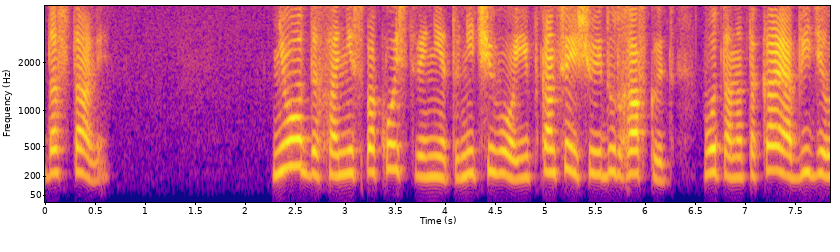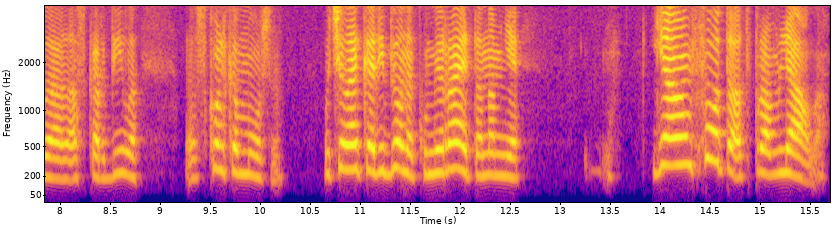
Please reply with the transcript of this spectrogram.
Достали. Ни отдыха, ни спокойствия нету, ничего. И в конце еще идут, гавкают. Вот она такая, обидела, оскорбила. Сколько можно? У человека ребенок умирает, она мне... Я вам фото отправляла.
